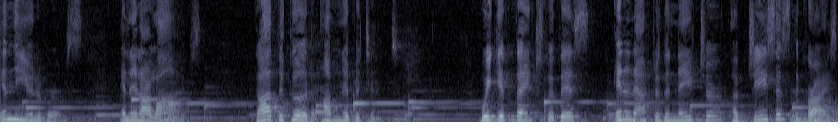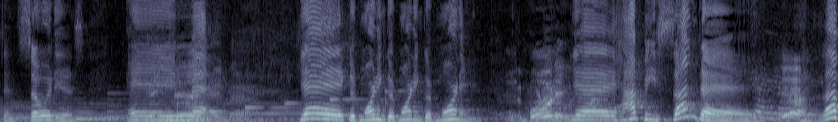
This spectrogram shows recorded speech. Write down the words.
in the universe and in our lives God the good, omnipotent. We give thanks for this in and after the nature of Jesus the Christ, and so it is. Amen. Yay, good morning, good morning, good morning. Morning. Yay, happy Sunday. Yeah. I love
